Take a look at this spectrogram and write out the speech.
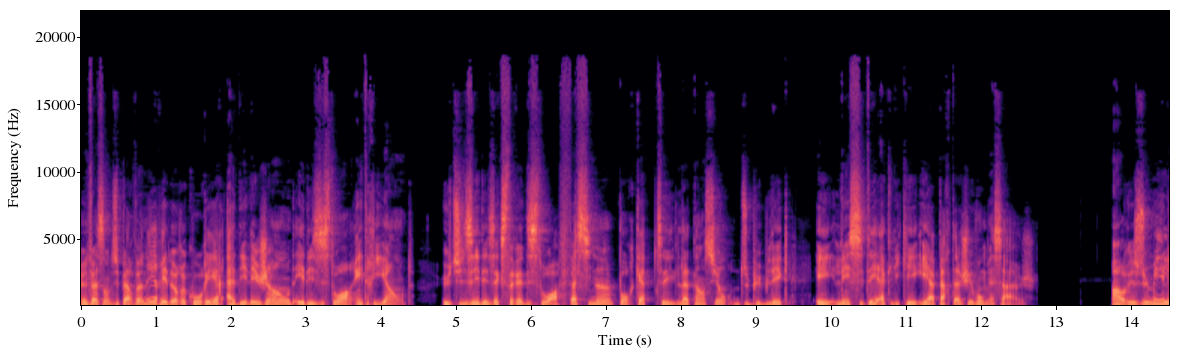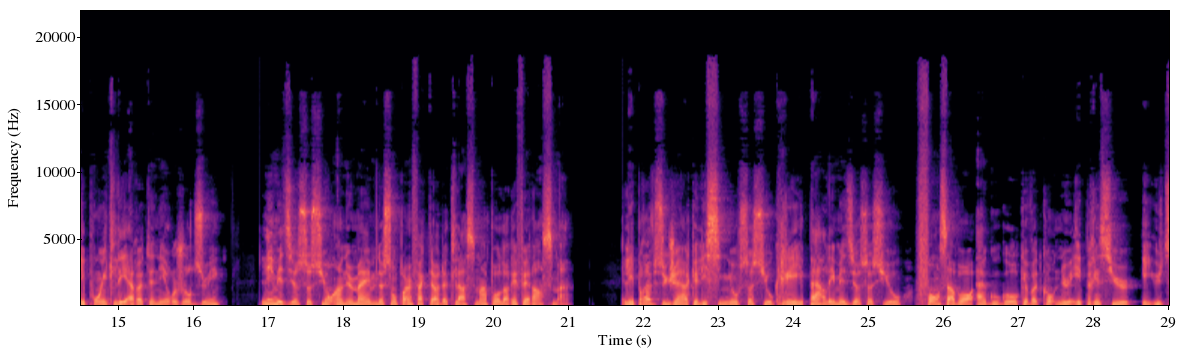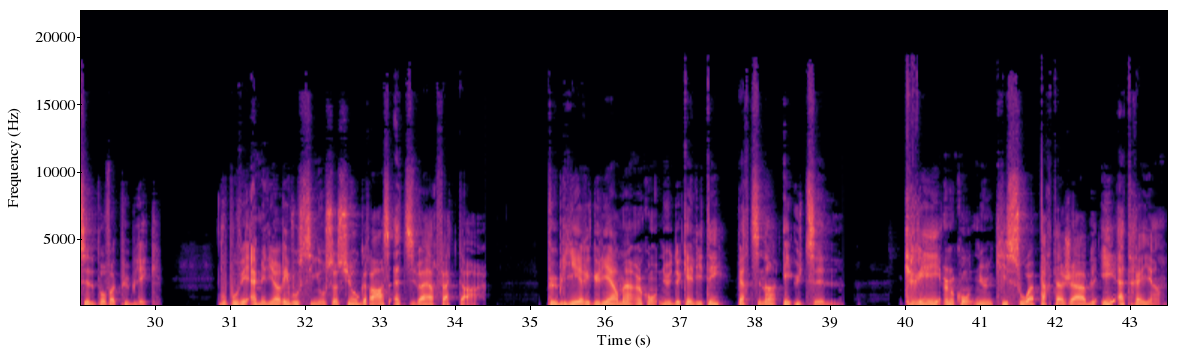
Une façon d'y parvenir est de recourir à des légendes et des histoires intrigantes. Utilisez des extraits d'histoires fascinants pour capter l'attention du public et l'inciter à cliquer et à partager vos messages. En résumé, les points clés à retenir aujourd'hui, les médias sociaux en eux-mêmes ne sont pas un facteur de classement pour le référencement. Les preuves suggèrent que les signaux sociaux créés par les médias sociaux font savoir à Google que votre contenu est précieux et utile pour votre public. Vous pouvez améliorer vos signaux sociaux grâce à divers facteurs. Publier régulièrement un contenu de qualité, pertinent et utile. Créer un contenu qui soit partageable et attrayant.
